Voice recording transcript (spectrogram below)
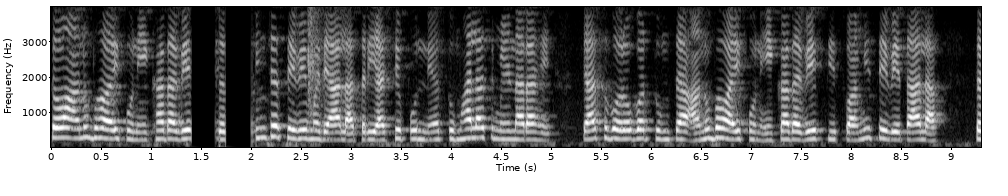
तो अनुभव ऐकून एखादा व्यक्ती जर सेवेमध्ये आला तर याचे पुण्य तुम्हालाच मिळणार आहे. त्याचबरोबर तुमचा अनुभव ऐकून एखादा व्यक्ती स्वामी सेवेत आला तर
